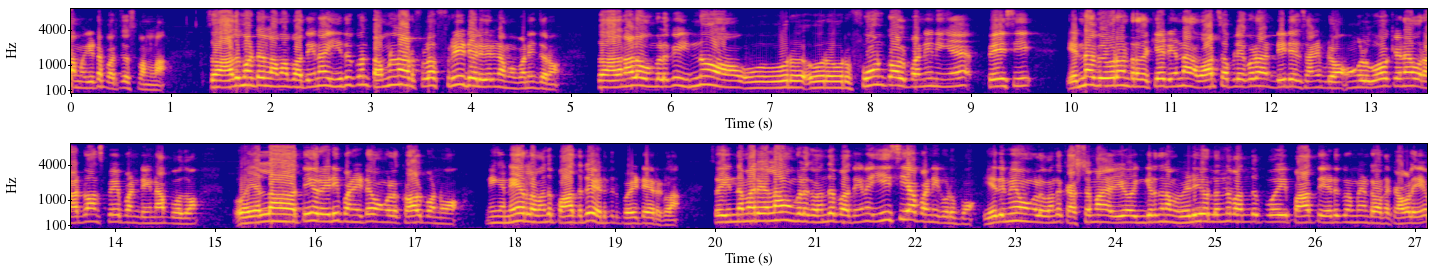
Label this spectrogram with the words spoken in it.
நம்ம கிட்ட பர்ச்சேஸ் பண்ணலாம். ஸோ அது மட்டும் இல்லாம பாத்தீங்கன்னா இதுக்கும் தமிழ்நாடு ஃபுல்லா ஃப்ரீ டெலிவரி நம்ம பண்ணி தரோம். ஸோ அதனால உங்களுக்கு இன்னும் ஒரு ஒரு ஒரு ஃபோன் கால் பண்ணி நீங்க பேசி என்ன விவரன்றதை கேட்டீங்கன்னா வாட்ஸ்அப்லேயே கூட டீடைல்ஸ் அனுப்பிடுவோம். உங்களுக்கு ஓகேனா ஒரு அட்வான்ஸ் பே பண்ணிட்டீங்கன்னா போதும். எல்லாத்தையும் ரெடி பண்ணிட்டு உங்களுக்கு கால் பண்ணுவோம். நீங்க நேர்ல வந்து பார்த்துட்டு எடுத்துட்டு போயிட்டே இருக்கலாம். ஸோ இந்த மாதிரி எல்லாம் உங்களுக்கு வந்து பாத்தீங்கன்னா ஈஸியா பண்ணி கொடுப்போம். எதுவுமே உங்களுக்கு வந்து கஷ்டமா ஐயோ இங்கிருந்து நம்ம வெளியூர்ல இருந்து வந்து போய் பார்த்து எடுக்கணுமேன்ற அந்த கவலையே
